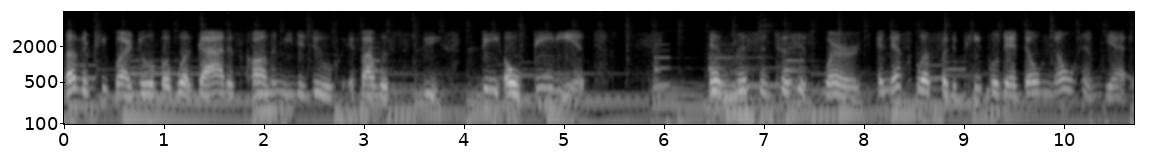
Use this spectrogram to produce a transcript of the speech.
other people are doing, but what God is calling me to do. If I was be, be obedient and listen to His word, and that's what for the people that don't know Him yet,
